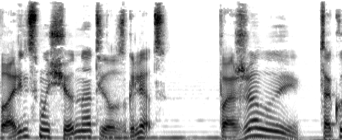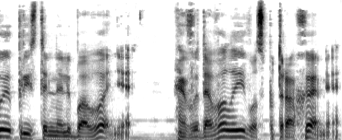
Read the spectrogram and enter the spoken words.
Парень смущенно отвел взгляд. Пожалуй, такое пристальное любование выдавало его с потрохами.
